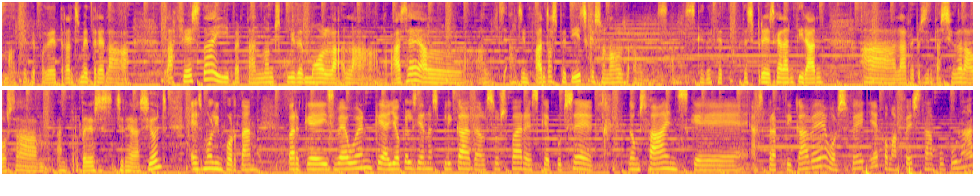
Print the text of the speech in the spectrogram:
amb el fet de poder transmetre la, la festa i, per tant, doncs, cuiden molt la, la, la base, el, els, els infants, els petits, que són els, els, els que, de fet, després garantiran uh, la representació de l'OSA en, properes generacions. És molt important perquè ells veuen que allò que els hi han explicat als seus pares, que potser doncs, fa anys que es practicava o es feia com a festa popular,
